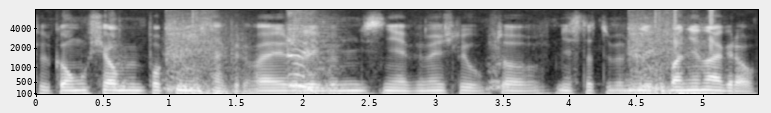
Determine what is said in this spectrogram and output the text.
Tylko musiałbym pokminić najpierw, a jeżeli bym nic nie wymyślił, to niestety bym nie, chyba nie nagrał.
